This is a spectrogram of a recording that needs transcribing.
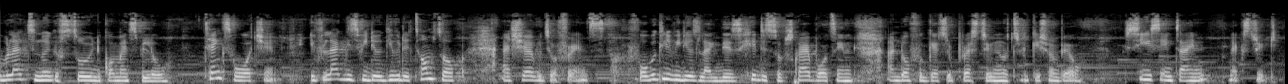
would like to know your story in the comments below. Thanks for watching. If you like this video, give it a thumbs up and share it with your friends. For weekly videos like this, hit the subscribe button and don't forget to press the notification bell. See you same time next week.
